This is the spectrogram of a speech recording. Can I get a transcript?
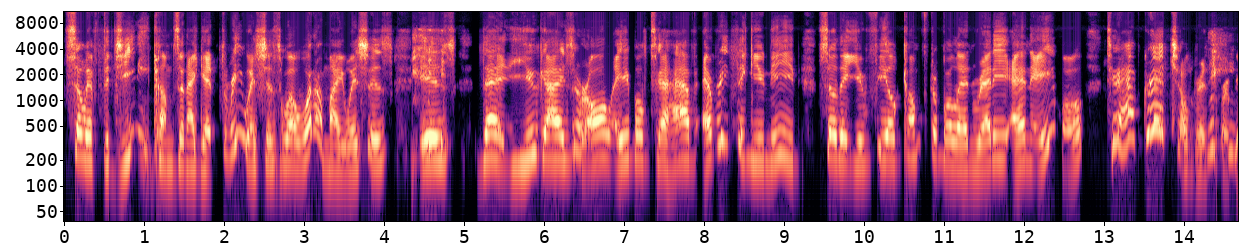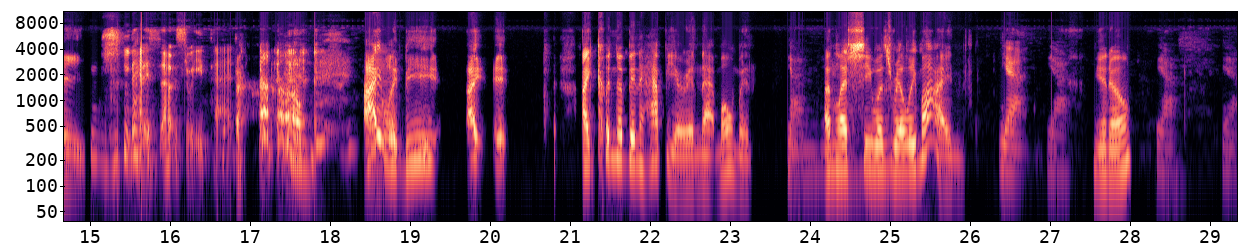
So if the genie comes and I get three wishes, well, one of my wishes is that you guys are all able to have everything you need so that you feel comfortable and ready and able to have grandchildren for me. that is so sweet, Dad. um, I would be. I it, I couldn't have been happier in that moment. Yeah, yeah. Unless she was really mine. Yeah, yeah. You know? Yeah. Yeah.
